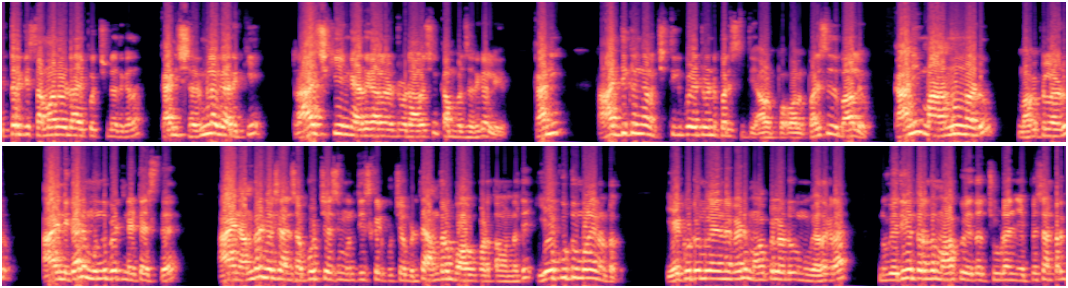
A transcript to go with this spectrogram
ఇద్దరికి సమానమైన హైప్ వచ్చినది కదా? కానీ షర్మిల గారికి రాజకీయంగా ఎదగాలన్నటువంటి ఆలోచన కంపల్సరీగా లేదు. కానీ ఆర్థికంగా చితికిపోయేటువంటి పరిస్థితి వాళ్ళ వాళ్ళ పరిస్థితి బాగాలేవు. కానీ మా అన్న ఉన్నాడు మగపిల్లాడు ఆయన కానీ ముందు పెట్టి నెట్టేస్తే ఆయన అందరం కలిసి ఆయన సపోర్ట్ చేసి ముందు తీసుకెళ్ళి కూర్చోబెడితే అందరం బాగుపడతాం అన్నది ఏ కుటుంబంలో ఉంటది ఏ కుటుంబంలో అయినా కానీ మగపిల్లడు నువ్వు ఎదగరా? నువ్వు ఎదిగిన తర్వాత మాకు ఏదో చూడని చెప్పేసి అంటారు.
